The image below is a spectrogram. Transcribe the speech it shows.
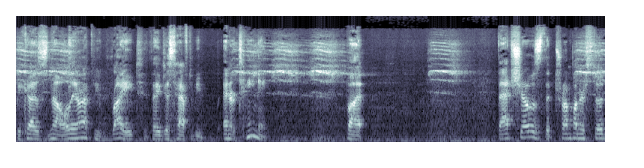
because no, they don't have to be right. They just have to be entertaining. But that shows that Trump understood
